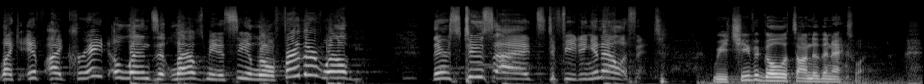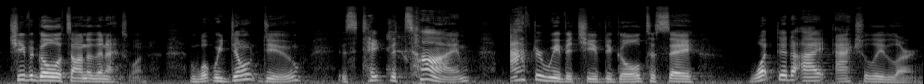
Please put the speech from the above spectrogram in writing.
like, if I create a lens that allows me to see a little further, well, there's two sides to feeding an elephant. We achieve a goal, it's on to the next one. Achieve a goal, it's on to the next one. And what we don't do is take the time after we've achieved a goal to say, what did I actually learn?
